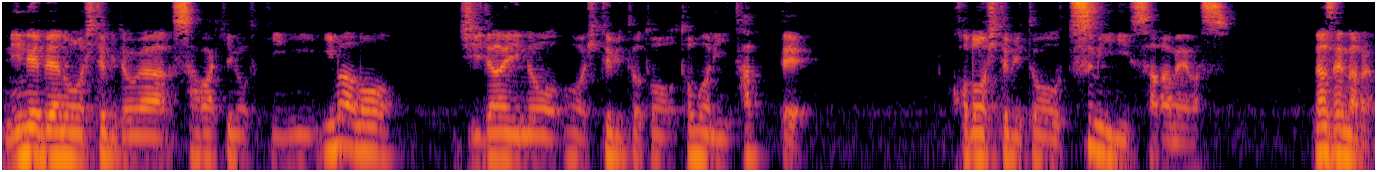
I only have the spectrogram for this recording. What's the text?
ニネベの人々が裁きの時に今の時代の人々と共に立ってこの人々を罪に定めます。なぜなら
